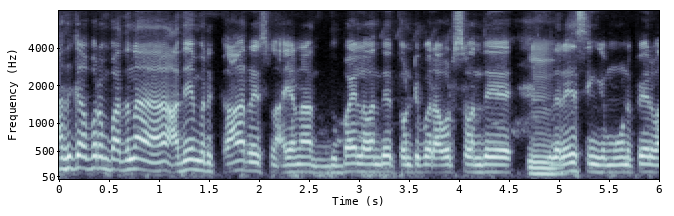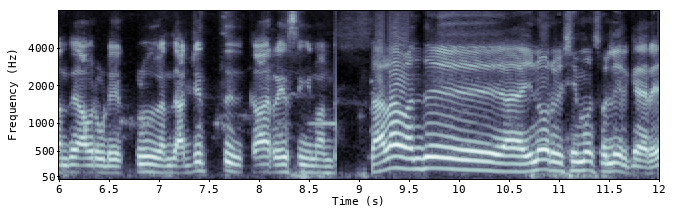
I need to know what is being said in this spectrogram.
அதுக்கப்புறம் பார்த்தோன்னா அதே மாதிரி கார் ரேஸ்லாம் ஏன்னா துபாயில வந்து டுவெண்ட்டி ஃபோர் ஹவர்ஸ் வந்து. இந்த ரேசிங் மூணு பேர் வந்து அவருடைய குழு வந்து அஜித் கார் ரேசிங் வந்து. தலா வந்து இன்னொரு விஷயமும் சொல்லியிருக்காரு.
